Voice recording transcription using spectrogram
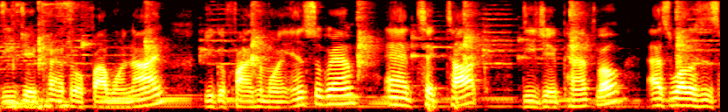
DJ Panthro 519. You can find him on Instagram and TikTok, DJ Panthro, as well as his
